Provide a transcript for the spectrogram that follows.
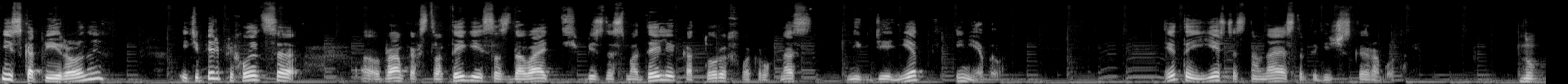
они скопированы, и теперь приходится э, в рамках стратегии создавать бизнес-модели, которых вокруг нас нигде нет и не было. Это и есть основная стратегическая работа. Ну,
